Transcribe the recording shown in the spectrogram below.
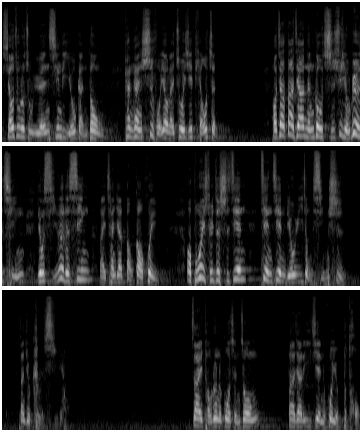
小组的组员心里有感动，看看是否要来做一些调整，好叫大家能够持续有热情、有喜乐的心来参加祷告会，而不会随着时间渐渐流于一种形式，那就可惜了。在讨论的过程中，大家的意见会有不同，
